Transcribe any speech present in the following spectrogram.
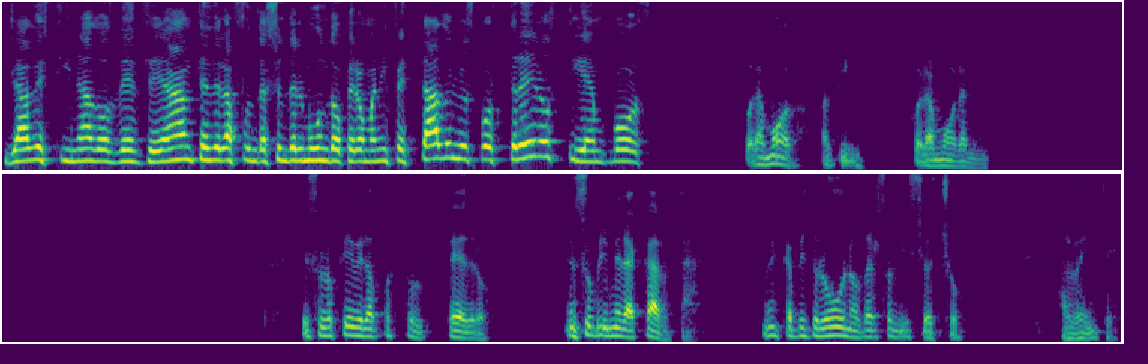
ya destinado desde antes de la fundación del mundo, pero manifestado en los postreros tiempos por amor a ti, por amor a mí. Eso lo escribe el apóstol Pedro en su primera carta en capítulo 1, verso 18 al 20.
